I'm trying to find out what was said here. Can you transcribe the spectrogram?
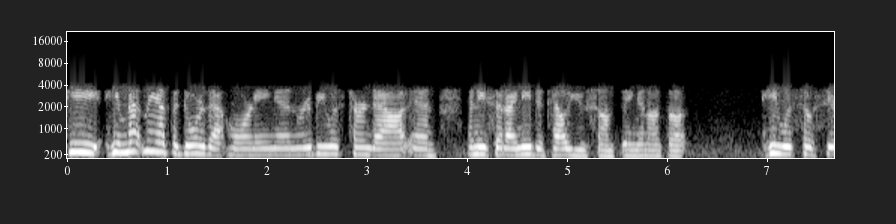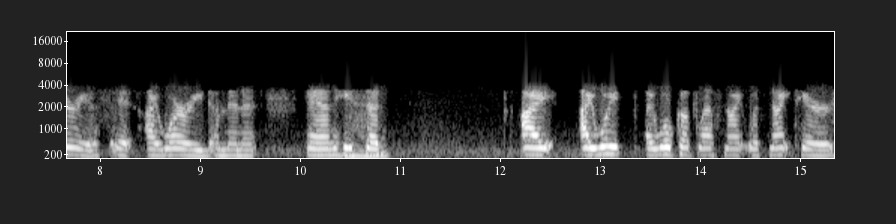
he he met me at the door that morning and ruby was turned out and and he said i need to tell you something and i thought he was so serious it i worried a minute and he mm-hmm. said I I wake I woke up last night with night terrors,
